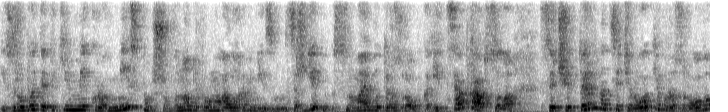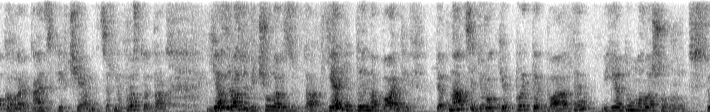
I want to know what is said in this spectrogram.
і зробити таким мікромістом, щоб воно допомагало організму. Це ж дійсно має бути розробка. І ця капсула це 14 років розробок американських вчених. Це ж не просто так. Я зразу відчула результат. Я людина бадів. 15 років пити бади, і я думала, що ну, все,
